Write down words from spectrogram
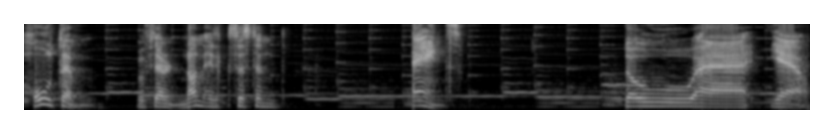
hold them with their non-existent hands? So, uh, yeah.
